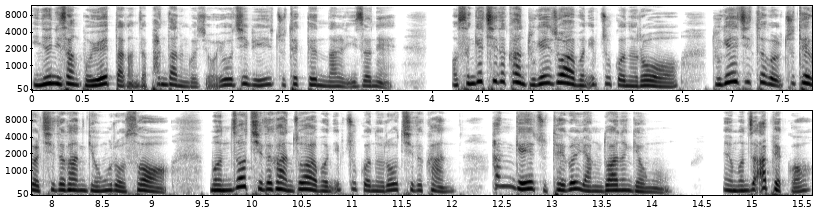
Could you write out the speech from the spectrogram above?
2년 이상 보유했다가 이제 판다는 거죠. 요 집이 주택된 날 이전에 어, 승계 취득한 두 개의 조합은 입주권으로 두 개의 주택을, 주택을 취득한 경우로서 먼저 취득한 조합은 입주권으로 취득한 한 개의 주택을 양도하는 경우 예, 먼저 앞에 거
